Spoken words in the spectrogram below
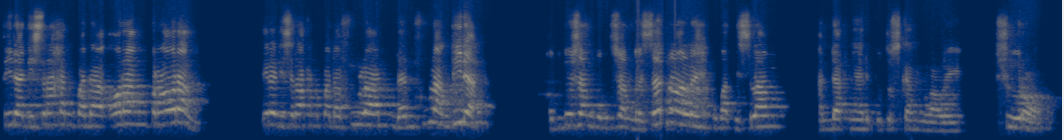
Tidak diserahkan pada orang per orang. Tidak diserahkan pada fulan dan fulan. Tidak keputusan-keputusan besar oleh umat Islam hendaknya diputuskan melalui syuro.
